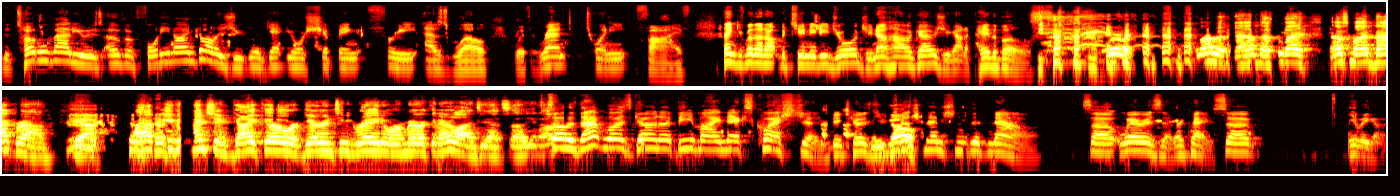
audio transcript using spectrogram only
The total value is over $49. You can get your shipping free as well with RANT25. Thank you for that opportunity, George. You know how it goes. You got to pay the bills. Love it, man. That's my that's my background. Yeah, I haven't even mentioned Geico or Guaranteed Rate or American Airlines yet. So you know. So that was gonna be my next question because you, you just mentioned it now. So where is it? Okay, so here we go.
